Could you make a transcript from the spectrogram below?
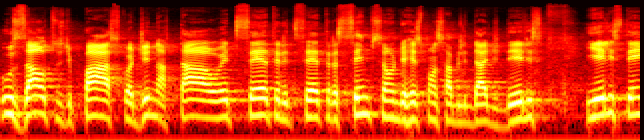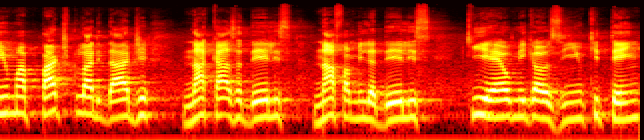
Os autos de Páscoa, de Natal, etc, etc, sempre são de responsabilidade deles. E eles têm uma particularidade na casa deles, na família deles, que é o Miguelzinho, que tem,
